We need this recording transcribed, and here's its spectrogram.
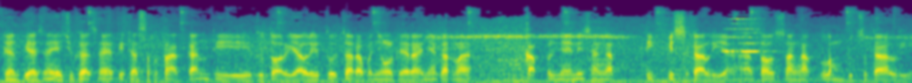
dan biasanya juga saya tidak sertakan di tutorial itu cara penyolderannya karena kabelnya ini sangat tipis sekali ya atau sangat lembut sekali.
